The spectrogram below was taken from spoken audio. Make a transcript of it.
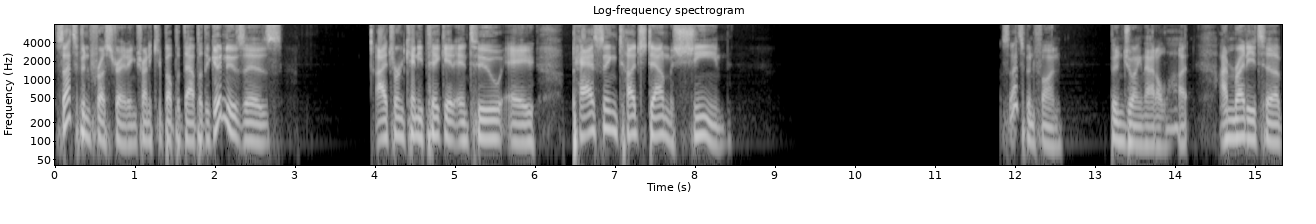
So that's been frustrating trying to keep up with that. But the good news is I turned Kenny Pickett into a passing touchdown machine. So that's been fun. Been enjoying that a lot. I'm ready to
